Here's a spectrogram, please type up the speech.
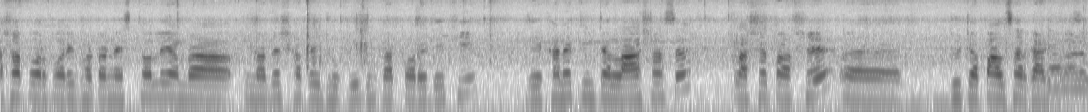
আসার পর পরই ঘটনাস্থলে আমরা ওনাদের সাথে ঢুকি, ঢুকার পরে দেখি যে এখানে তিনটা লাশ আছে। লাশের পাশে দুইটা পালসার গাড়ি আছে।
